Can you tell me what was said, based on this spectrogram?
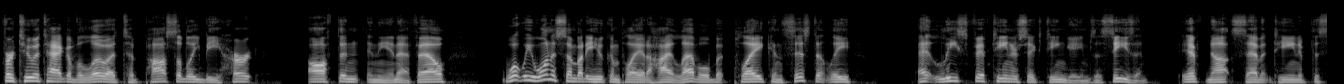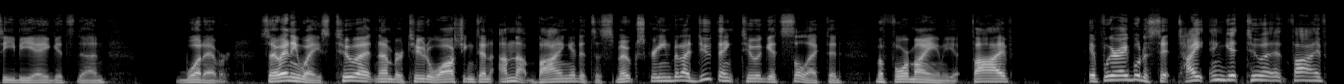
for Tua Tagovailoa to possibly be hurt often in the NFL. What we want is somebody who can play at a high level, but play consistently at least 15 or 16 games a season, if not 17 if the CBA gets done, whatever. So, anyways, Tua at number two to Washington. I'm not buying it. It's a smokescreen, but I do think Tua gets selected before Miami at five. If we're able to sit tight and get Tua at five,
